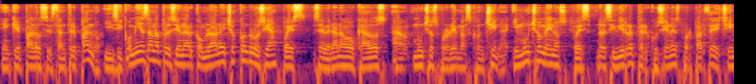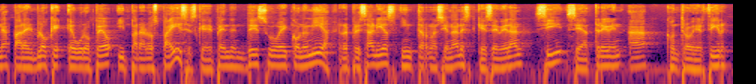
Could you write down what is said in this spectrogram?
en qué palos se están trepando. Y si comienzan a presionar como lo han hecho con Rusia, pues se verán abocados a muchos problemas con China y mucho menos pues recibir repercusiones por parte de China para el bloque europeo y para los países que dependen de su economía, represalias internacionales que se verán si se atreven a controvertir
